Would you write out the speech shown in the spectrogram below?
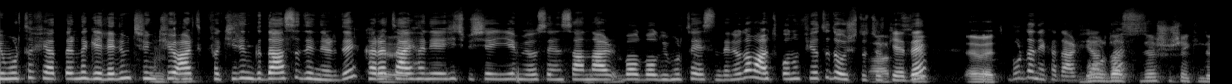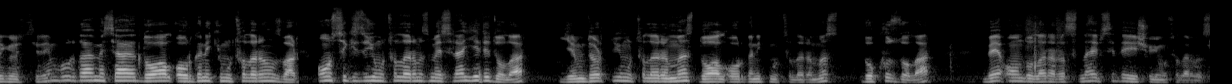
Yumurta fiyatlarına gelelim çünkü Hı hı. artık fakirin gıdası denirdi. Karatay Evet. hani hiçbir şey yiyemiyorsa insanlar Hı hı. bol bol yumurta yesin deniyordu ama artık onun fiyatı da uçtu Türkiye'de. Artık, evet. Burada ne kadar fiyatlar? Burada size şu şekilde göstereyim. Burada mesela doğal organik yumurtalarımız var. 18'li yumurtalarımız mesela 7 dolar. 24'lü yumurtalarımız, doğal organik yumurtalarımız 9 dolar. Ve 10 dolar arasında hepsi değişiyor yumurtalarımız.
